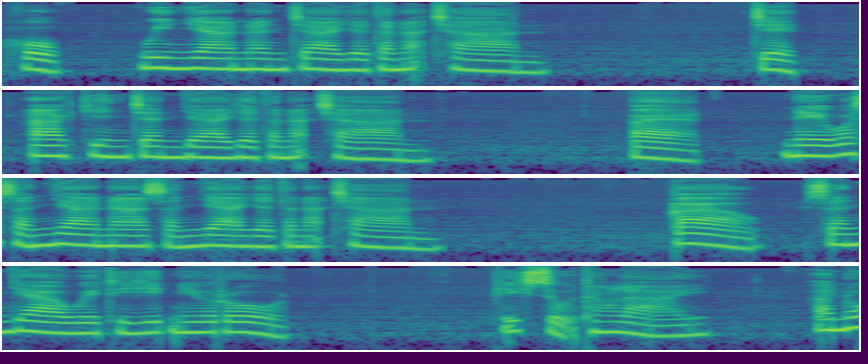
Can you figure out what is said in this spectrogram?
6. วิญญาณัญจายตนะฌาน 7. อากินจัญญายตนะฌาน 8. เนวสัญญานาสัญญายตนะฌาน 9. สัญญาเวทยิตนิโรธ ภิกษุทั้งหลาย อนุ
